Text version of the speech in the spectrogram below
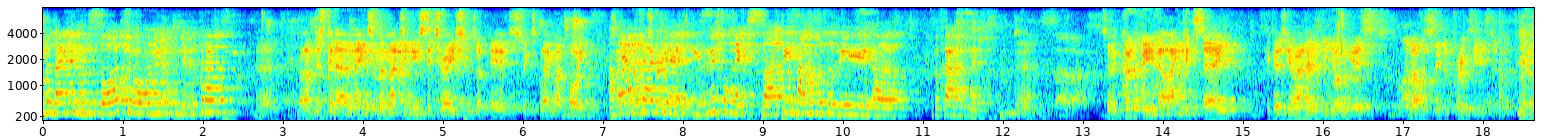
гледајќи врз тоа што они имат у нивните раце. Uh, but I'm just going to make some imaginary situations up here just to explain my point. So Ама they're јас not сега true. ќе измислам некои ситуации само за да ви а, докажам нешто. Yeah. So it could be that I could say, because Joanna is the youngest, and obviously the prettiest of the three.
